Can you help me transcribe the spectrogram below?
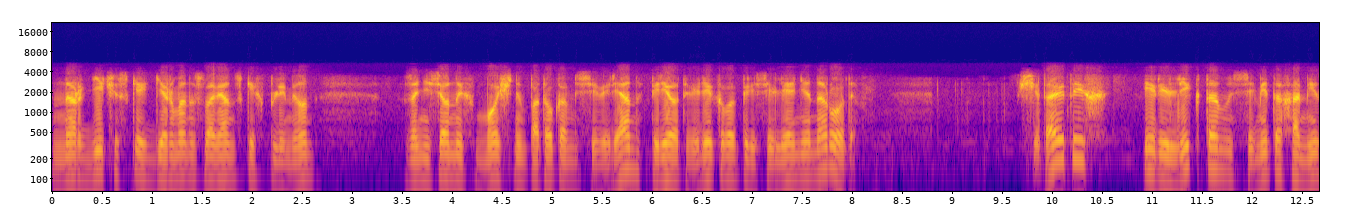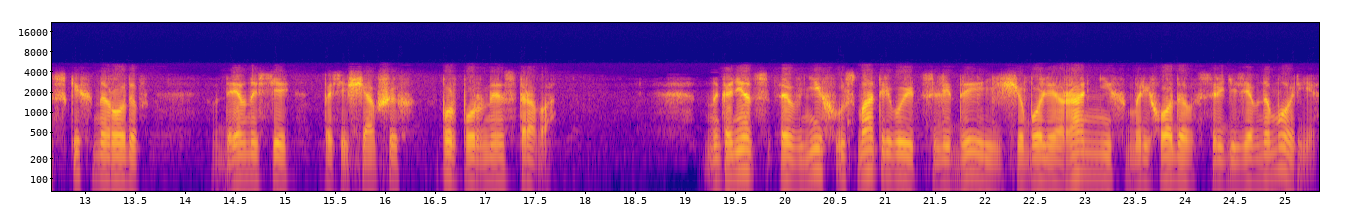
нордических германославянских племен, занесенных мощным потоком северян в период великого переселения народов. Считают их и реликтом семито-хамитских народов, в древности посещавших Пурпурные острова. Наконец, в них усматривают следы еще более ранних мореходов Средиземноморья,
